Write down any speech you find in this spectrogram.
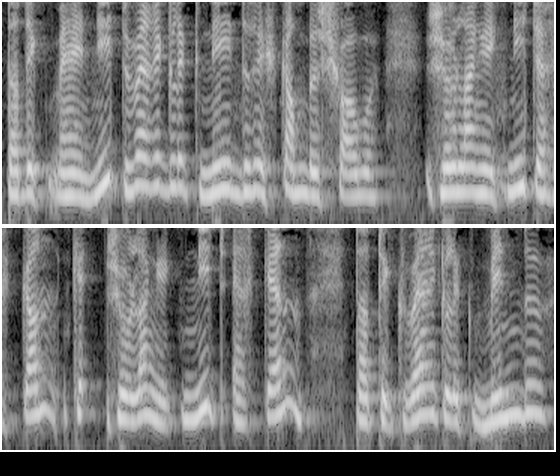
dat ik mij niet werkelijk nederig kan beschouwen, zolang ik niet, erken, zolang ik niet erken dat ik werkelijk minder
